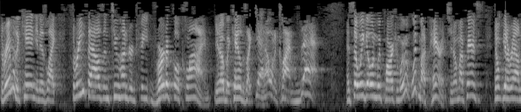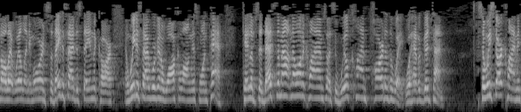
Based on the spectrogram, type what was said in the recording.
the rim of the canyon is like 3,200 feet vertical climb, you know, but Caleb's like, Dad, I want to climb that. And so we go and we park and we're with my parents. You know, my parents don't get around all that well anymore. And so they decide to stay in the car and we decide we're going to walk along this one path. Caleb said, that's the mountain I want to climb. So I said, we'll climb part of the way. We'll have a good time. So we start climbing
